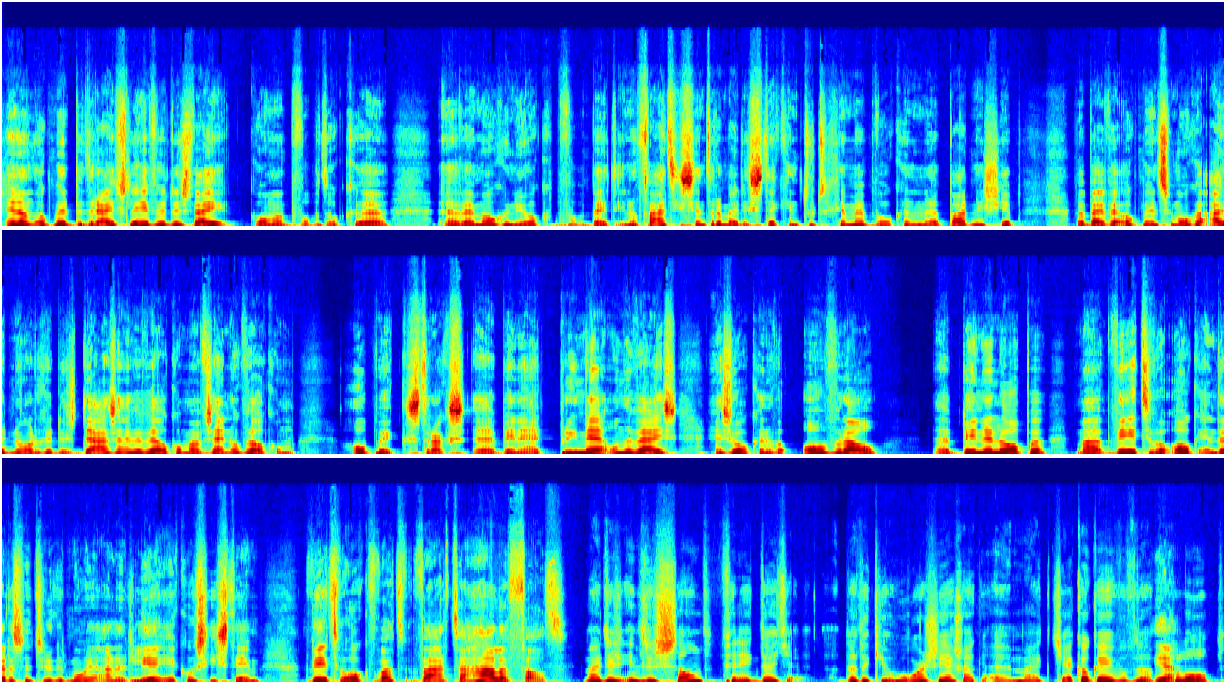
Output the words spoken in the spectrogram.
En dan ook met bedrijfsleven. Dus wij komen bijvoorbeeld ook, eh, eh, wij mogen nu ook bijvoorbeeld bij het innovatiecentrum, bij de STEC in Toetegem hebben we ook een eh, partnership. Waarbij wij ook mensen mogen uitnodigen. Dus daar zijn we welkom. Maar we zijn ook welkom, hoop ik, straks eh, binnen het primair onderwijs. En zo kunnen we overal binnenlopen. Maar weten we ook, en dat is natuurlijk het mooie aan het leerecosysteem, weten we ook wat waar te halen valt. Maar het is interessant, vind ik, dat, je, dat ik je hoor zeggen, eh, maar ik check ook even of dat Ja. klopt.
